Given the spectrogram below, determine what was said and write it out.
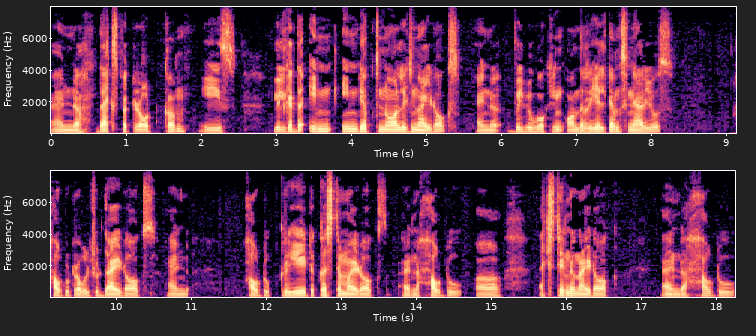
and uh, the expected outcome is you'll get the in in-depth knowledge in idocs and uh, we'll be working on the real-time scenarios how to troubleshoot the idocs and how to create a custom idocs and how to uh, extend an idoc and how to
